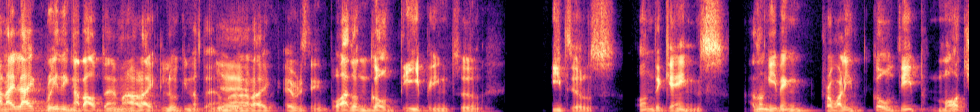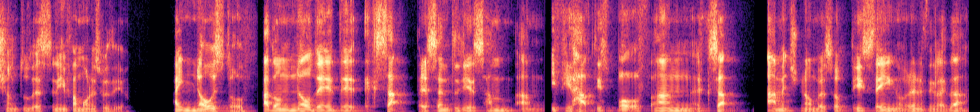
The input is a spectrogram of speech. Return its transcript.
And I like reading about them, and I like looking at them, Yeah, and I like everything, but I don't go deep into details on the games. I don't even probably go deep much onto Destiny, if I'm honest with you. I know stuff. I don't know the, the exact percentages and um, if you have this buff and exact damage numbers of this thing or anything like that.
